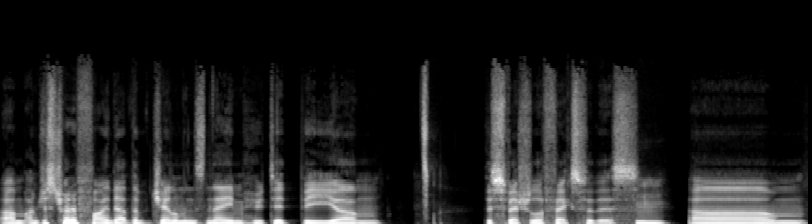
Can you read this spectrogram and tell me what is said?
Um, I'm just trying to find out the gentleman's name who did the um, the special effects for this. Mm. Um,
